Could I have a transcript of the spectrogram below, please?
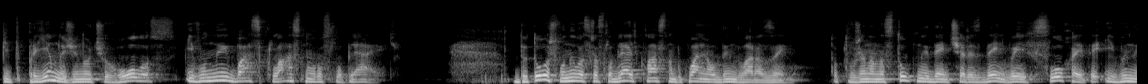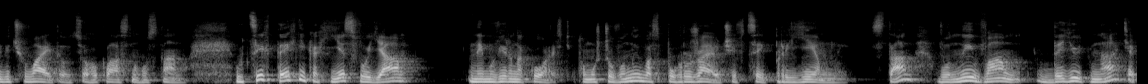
під приємний жіночий голос, і вони вас класно розслабляють. До того ж, вони вас розслабляють класно буквально один-два рази. Тобто, вже на наступний день, через день ви їх слухаєте і ви не відчуваєте цього класного стану. У цих техніках є своя неймовірна користь, тому що вони вас погружаючи в цей приємний стан, вони вам дають натяк,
